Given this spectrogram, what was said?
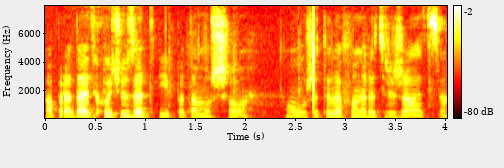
А продати хочу за 2, тому що о, вже телефон розряджається.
